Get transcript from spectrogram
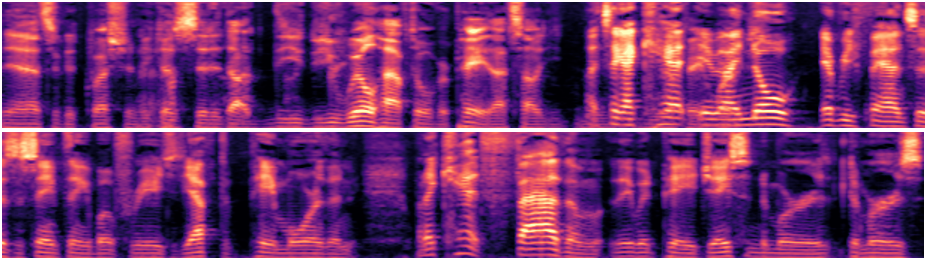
Yeah, that's a good question because it, uh, you, you will have to overpay. That's how you. I'd say I can't. I know every fan says the same thing about free agents. You have to pay more than, but I can't fathom they would pay Jason Demers, Demers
